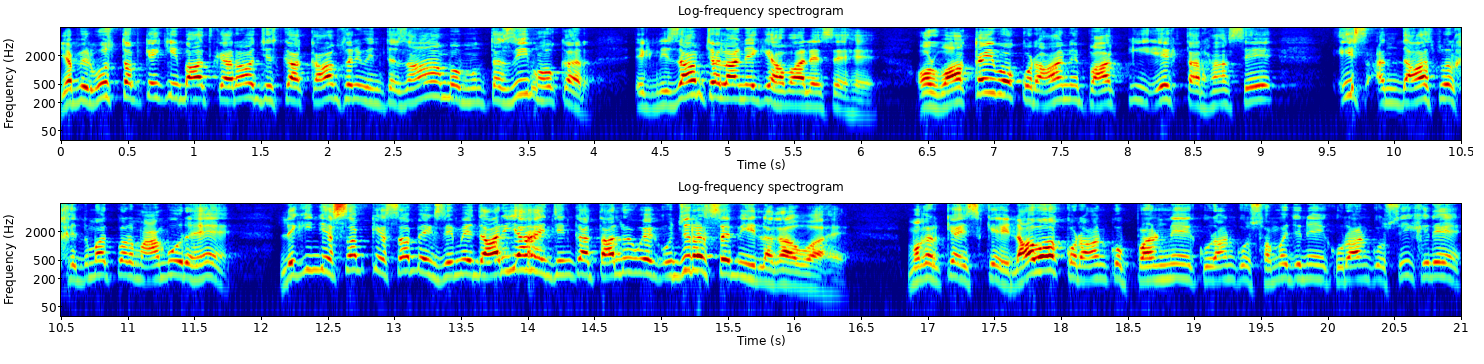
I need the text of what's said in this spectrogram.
या फिर उस तबके की बात कर रहा हूँ जिसका काम सिर्फ़ इंतज़ाम और मुंतजिम होकर एक निज़ाम चलाने के हवाले से है। और वाकई वो कुरान पाक की एक तरह से इस अंदाज पर, खिदमत पर मामूर हैं। लेकिन ये सब के सब एक जिम्मेदारियाँ हैं जिनका ताल्लुक एक उजरत से भी लगा हुआ है। मगर क्या इसके अलावा कुरान को पढ़ने, कुरान को समझने, कुरान को सीखने,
